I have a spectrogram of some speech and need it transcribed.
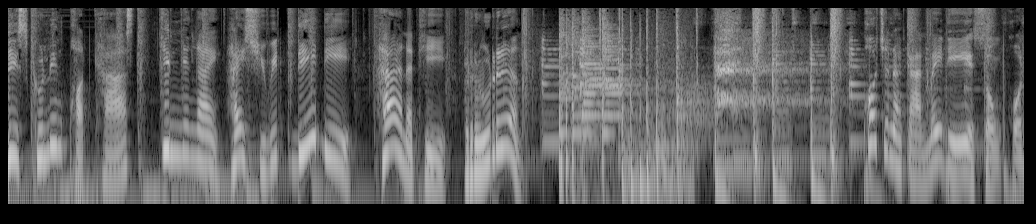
ดีสคูลิ่งพอดแคสต์กินยังไงให้ชีวิตดีดี5นาที รู้เรื่อง โภชนาการไม่ดีส่งผล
